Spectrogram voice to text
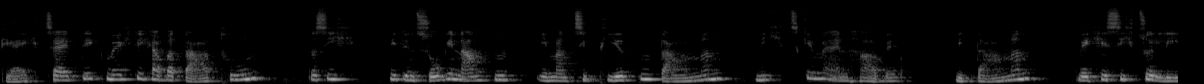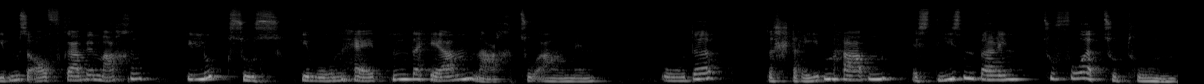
Gleichzeitig möchte ich aber dartun, dass ich mit den sogenannten emanzipierten Damen nichts gemein habe. Mit Damen, welche sich zur Lebensaufgabe machen, die Luxusgewohnheiten der Herren nachzuahmen oder das Streben haben, es diesen darin zuvor zu tun.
